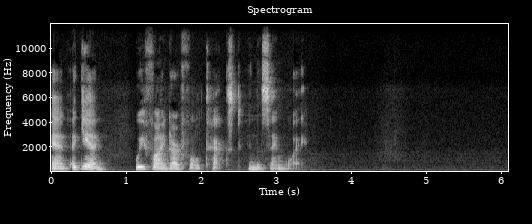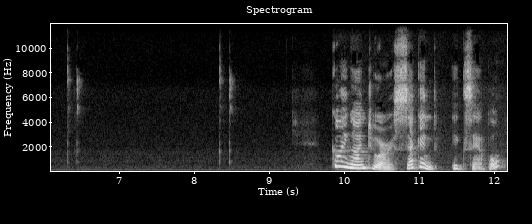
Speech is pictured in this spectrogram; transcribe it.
And again, we find our full text in the same way. Going on to our second example,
